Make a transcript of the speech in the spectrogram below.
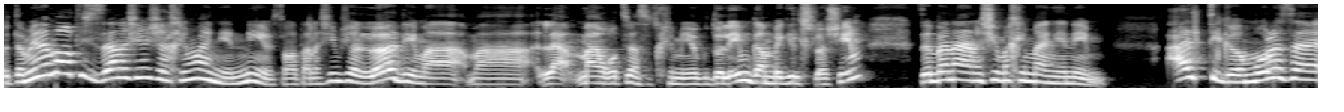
ותמיד אמרתי שזה האנשים שהכי מעניינים, זאת אומרת, אנשים שלא יודעים מה, מה, מה הם רוצים לעשות כשהם יהיו גדולים, גם בגיל 30, זה בין האנשים הכי מעניינים. אל תגרמו לזה,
